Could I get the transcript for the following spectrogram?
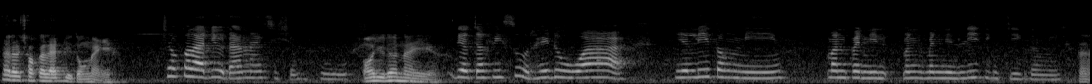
ถ้าเราช็อกโกแลตอยู่ตรงไหน ช็อกโกแลตอยู่ด้านในสีชมพู อ๋อ อยู่ด้านในอะ เดี๋ยวจะพิสูจน์ให้ดูว่าเยลลี่ตรงนี้ มันเป็นยินมันเป็นเยลลี่จริงๆตรงนี้ อ่า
